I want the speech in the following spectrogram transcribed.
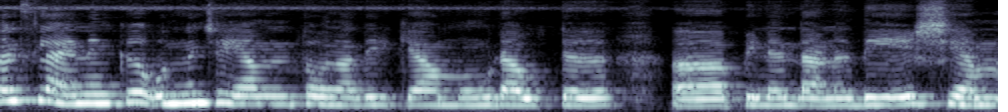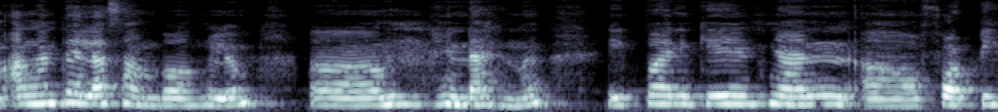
മനസ്സിലായി? നിങ്ങൾക്ക് ഒന്നും ചെയ്യാൻ തോന്നാതിരിക്കുക മൂഡ് ഔട്ട് പിന്നെന്താണ് ദേഷ്യം അങ്ങനത്തെ എല്ലാ സംഭവങ്ങളും ഉണ്ടായിരുന്നു. ഇപ്പോൾ എനിക്ക് ഞാൻ ഫോർട്ടി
